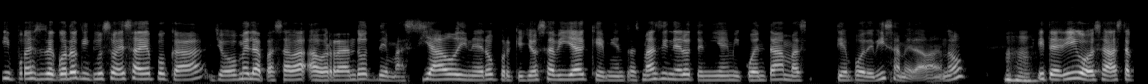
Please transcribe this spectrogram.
Y pues recuerdo que incluso esa época yo me la pasaba ahorrando demasiado dinero porque yo sabía que mientras más dinero tenía en mi cuenta, más tiempo de visa me daban, ¿no? Y te digo, o sea, hasta,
